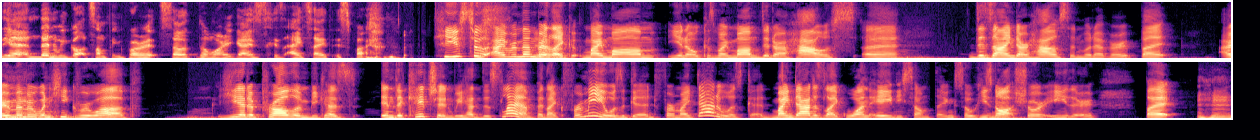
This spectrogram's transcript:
Yeah, and then we got something for it. So don't worry, guys. His eyesight is fine. He used to. I remember Yeah. like my mom, you know, because my mom did our house, uh, designed our house and whatever. But I remember Mhm. when he grew up, he had a problem because in the kitchen we had this lamp, and like for me it was good, for my dad it was good. My dad is like one eighty something, so he's not short either. But Mm-hmm.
